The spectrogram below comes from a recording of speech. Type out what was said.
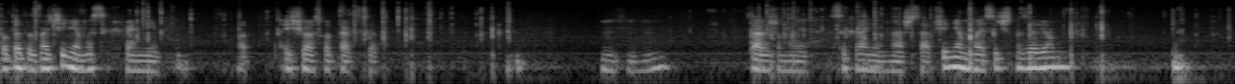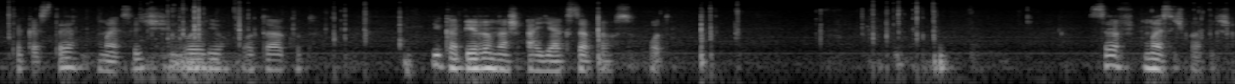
вот это значение мы сохраним. Вот, еще раз вот так сделаем. Угу. Также мы сохраним наше сообщение, message назовем. Txt message value, вот так вот. И копируем наш Ajax запрос. Вот. Save message пропишем.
